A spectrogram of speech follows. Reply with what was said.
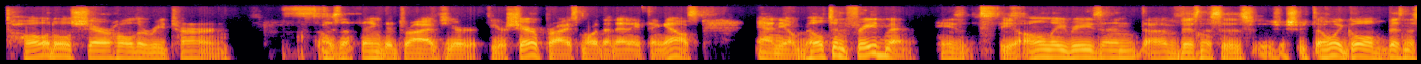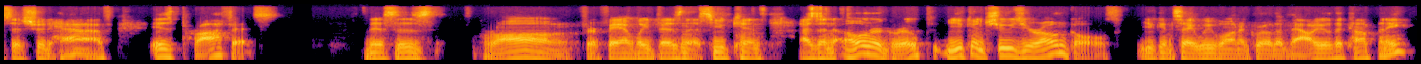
Total shareholder return is the thing that drives your your share price more than anything else. And you know, Milton Friedman, he's the only reason uh, businesses, the only goal businesses should have is profits. This is wrong for family business. You can, as an owner group, you can choose your own goals. You can say we want to grow the value of the company.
